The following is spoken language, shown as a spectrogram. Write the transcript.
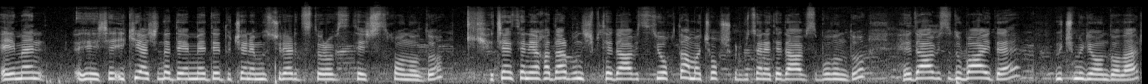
Eymen e, şey 2 yaşında DMD Duchenne musküler distrofisi teşhisi konuldu. Geçen seneye kadar bunun hiçbir tedavisi yoktu ama çok şükür bu sene tedavisi bulundu. Tedavisi Dubai'de 3 milyon dolar.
